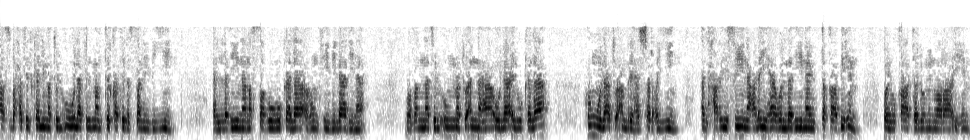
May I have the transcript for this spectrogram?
أصبحت الكلمة الأولى في المنطقة للصليبيين الذين نصبوا وكلاءهم في بلادنا. وظنت الأمة أن هؤلاء الوكلاء هم ولاة أمرها الشرعيين الحريصين عليها والذين يتقى بهم ويقاتل من ورائهم.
